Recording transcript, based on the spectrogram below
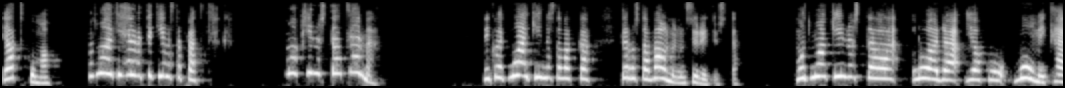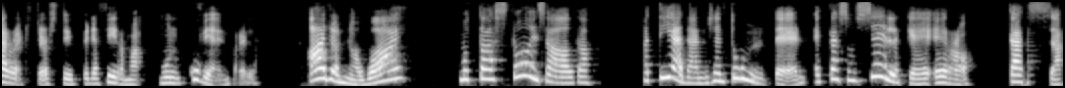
jatkuma. Mutta mua ei helvetti kiinnosta pätkääkään. Mua kiinnostaa tämä. Niin kuin, että mua ei kiinnosta vaikka perustaa valmennusyritystä. Mutta mua kiinnostaa luoda joku Moomy Characters-tyyppinen firma mun kuvien ympärille. I don't know why, mutta taas toisaalta mä tiedän sen tunteen, että tässä on selkeä ero tässä.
